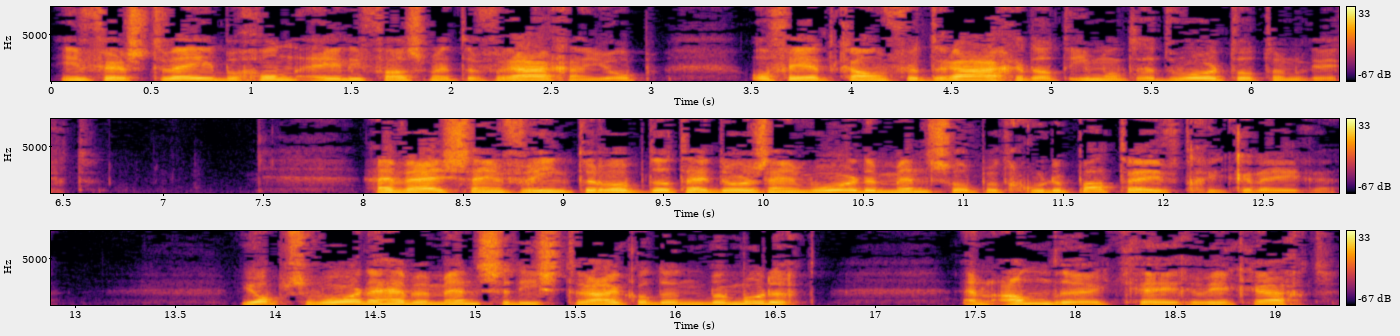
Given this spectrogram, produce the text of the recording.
In vers 2 begon Elifas met de vraag aan Job of hij het kan verdragen dat iemand het woord tot hem richt. Hij wijst zijn vriend erop dat hij door zijn woorden mensen op het goede pad heeft gekregen. Jobs woorden hebben mensen die struikelden bemoedigd en anderen kregen weer kracht.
